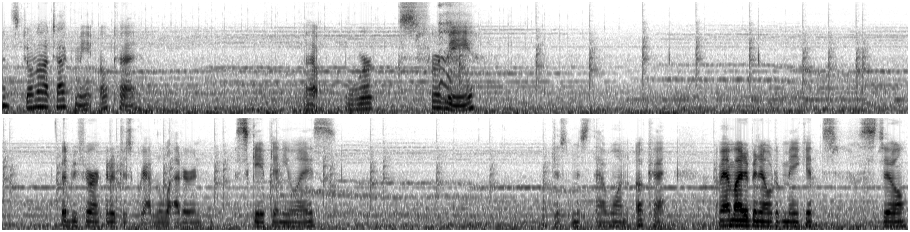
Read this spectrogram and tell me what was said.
it's still not attacking me. Okay. That works for me. But be fair, I could have just grabbed the ladder and escaped anyways. I just missed that one. Okay. I mean, I might have been able to make it still.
